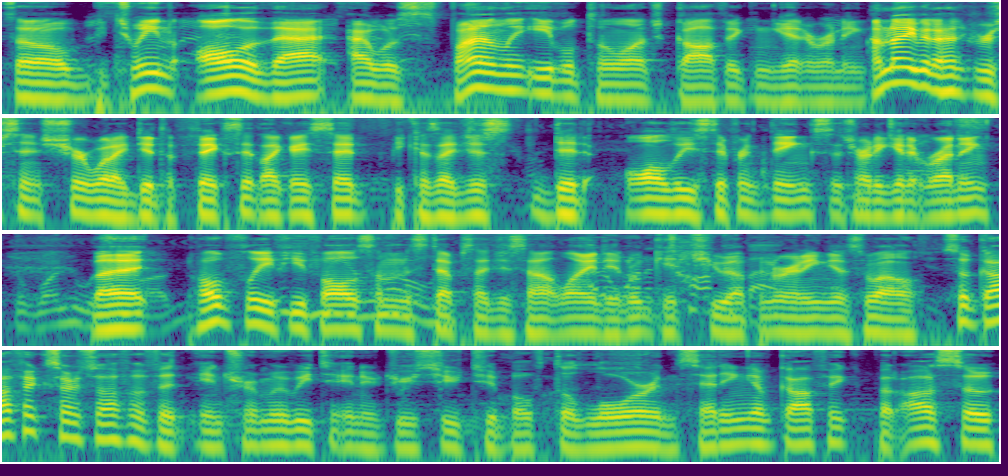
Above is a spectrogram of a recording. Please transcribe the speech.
So between all of that, I was finally able to launch Gothic and get it running. I'm not even 100% sure what I did to fix it, like I said, because I just did all these different things to try to get it running. But hopefully if you follow some of the steps I just outlined, it'll get you up and running as well. So Gothic starts off with an intro movie to introduce you to both the lore and setting of Gothic, but also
